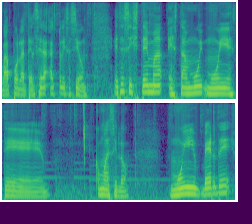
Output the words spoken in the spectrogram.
va por la tercera actualización. Este sistema está muy, muy, este, ¿cómo decirlo? Muy verde,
